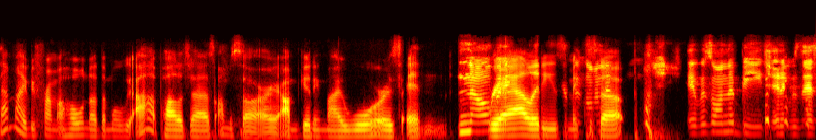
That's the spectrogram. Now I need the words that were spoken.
That might be from a whole nother movie. I apologize. I'm sorry. I'm getting my wars and no realities mixed up. it was on the beach, and it was that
